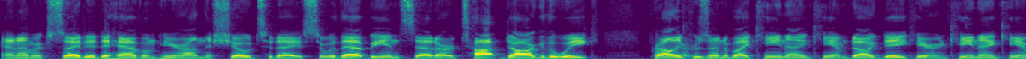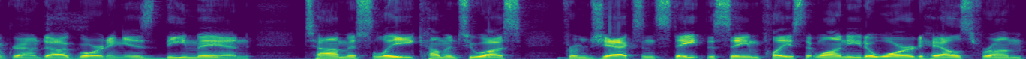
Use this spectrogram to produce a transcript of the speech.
And I'm excited to have him here on the show today. So, with that being said, our top dog of the week, proudly presented by Canine Camp Dog Daycare and Canine Campground Dog Boarding, is the man, Thomas Lee, coming to us from Jackson State, the same place that Juanita Ward hails from.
